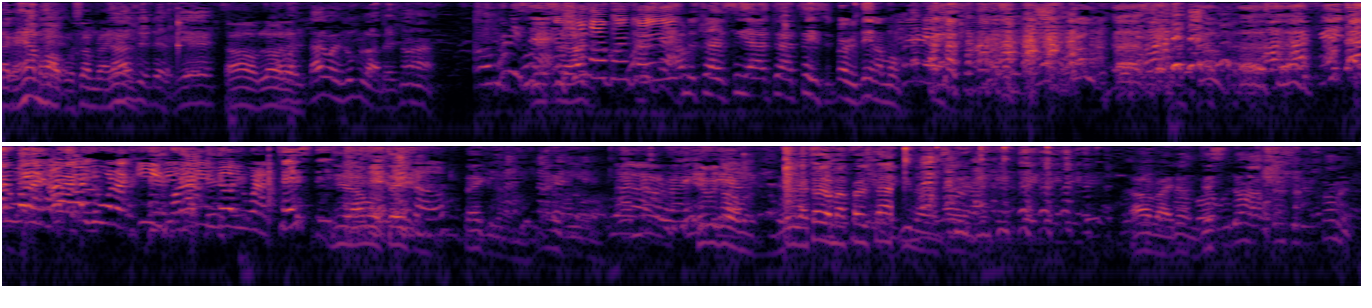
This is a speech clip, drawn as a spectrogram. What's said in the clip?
like a ham hock or something right That's here. it there. Yeah. Oh Lord. That's what it looks like, but it's not ham. What is that? Yes, Is sir. not going to? I'm just trying to see how I try to taste it first. Then I'm gonna. I, I, feel, I thought you want to eat it, but I didn't know you want to taste it. Yeah, I want to taste it. Thank you, Lord. Thank you, Lord. I know, right? Here we go. Here we go. I told you my first time. You know what I'm saying? All right, then this. we don't have sensitive stomach.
